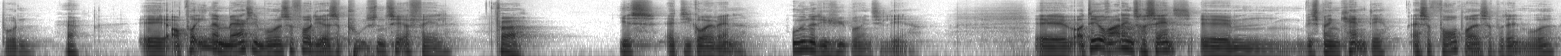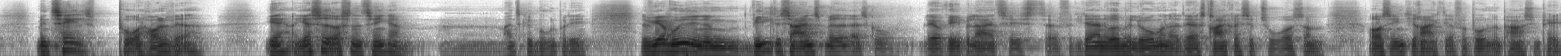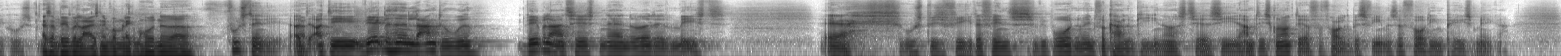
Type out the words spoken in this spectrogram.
på den. Ja. Øh, og på en eller anden mærkelig måde, så får de altså pulsen til at falde. Før? Yes, at de går i vandet, uden at de hyperventilerer. Øh, og det er jo ret interessant, øh, hvis man kan det, altså forberede sig på den måde, mentalt på at holde vejret. Ja, og jeg sidder også sådan og tænker, hmm, hvordan skal vi måle på det? Vi har ude i nogle vilde designs med at skulle lave vibelejetest, øh, fordi der er noget med lungerne og der er strækreceptorer, som også indirekte er forbundet med parasympatikus. Altså vibelejsning, hvor man lægger hovedet nedad? Fuldstændig. Og, ja. og det er i virkeligheden langt ude. Vibelejetesten er noget af det mest ja, uspecifikke, der findes. Vi bruger den inden for kardiologien også til at sige, at det er sgu nok derfor, folk er besvimet, så får de en pacemaker.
